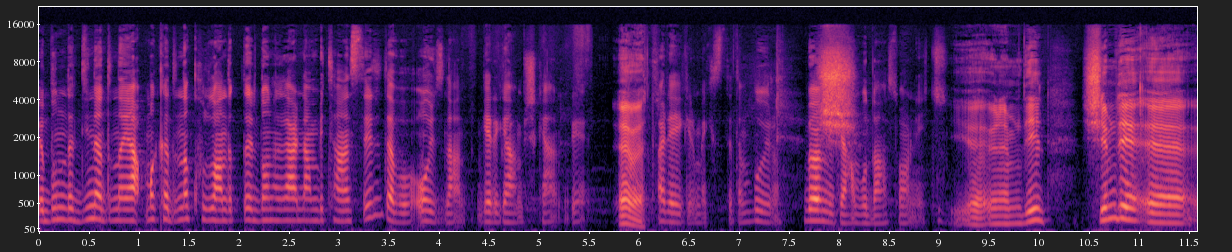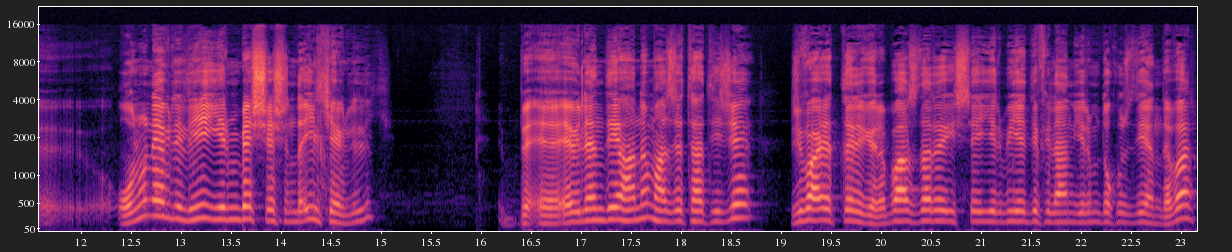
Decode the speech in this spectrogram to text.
ve bunu da din adına yapmak adına kullandıkları donelerden bir tanesiydi de bu. O yüzden geri gelmişken bir Evet. araya girmek istedim. Buyurun. Bölmeyeceğim bundan sonra hiç. E, önemli değil. Şimdi e, onun evliliği 25 yaşında ilk evlilik. Be- e, evlendiği hanım Hazreti Hatice rivayetlere göre bazıları işte 27 filan 29 diyen de var.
